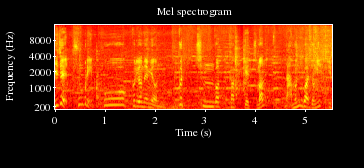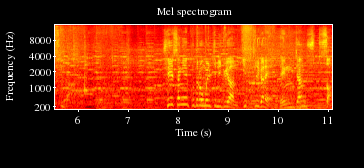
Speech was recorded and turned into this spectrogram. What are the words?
이제 충분히 푹 끓여내면 끝 인것 같겠지만 남은 과정이 있습니다. 최상의 부드러움을 지니기 위한 이틀간의 냉장 숙성.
